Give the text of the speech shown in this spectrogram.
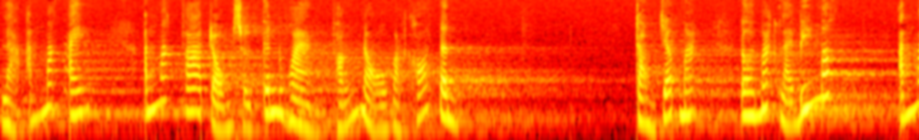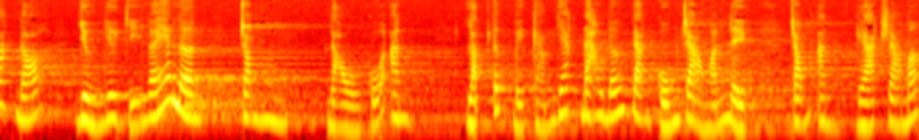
Là ánh mắt ấy. Ánh mắt pha trộn sự kinh hoàng, phẫn nộ và khó tin. Trong chớp mắt, đôi mắt lại biến mất. Ánh mắt đó dường như chỉ lóe lên trong đầu của anh. Lập tức bị cảm giác đau đớn đang cuộn trào mãnh liệt Trong anh gạt ra mất.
